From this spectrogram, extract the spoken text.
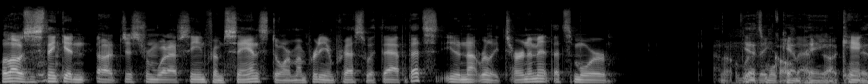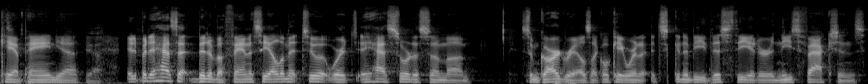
well i was just thinking uh, just from what i've seen from sandstorm i'm pretty impressed with that but that's you know not really tournament that's more I don't know, yeah, it's more campaign. Uh, can- campaign, yeah. Yeah. It, but it has that bit of a fantasy element to it where it, it has sort of some um, some guardrails like okay we're gonna, it's going to be this theater and these factions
